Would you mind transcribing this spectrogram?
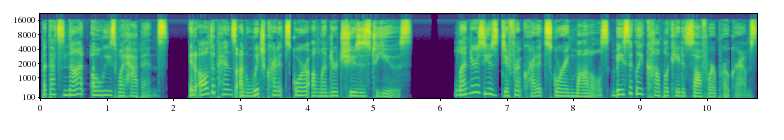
but that's not always what happens. It all depends on which credit score a lender chooses to use. Lenders use different credit scoring models, basically complicated software programs,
